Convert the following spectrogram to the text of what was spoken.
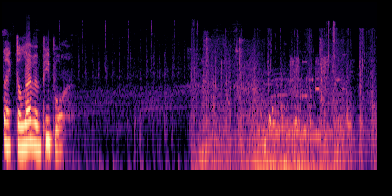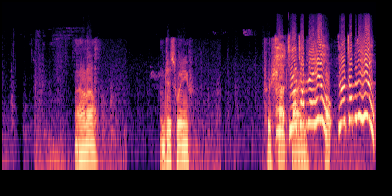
Like the 11 people. I don't know. I'm just waiting for shots They're on top of the hill! Oh. They're on top of the hill!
